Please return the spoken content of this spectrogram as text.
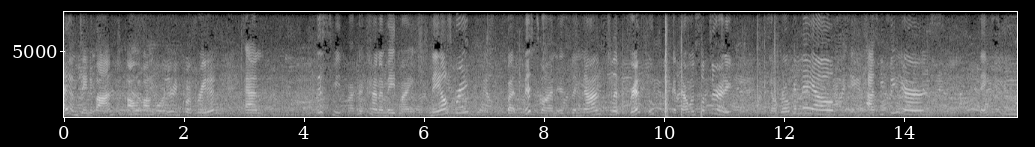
Hi, I'm Dana Bond, All About Order Incorporated, and this Smead market kind of made my nails break, but this one is the non-slip grip. Oops, look at that one slipped already. No broken nails. Happy fingers. Thank you.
